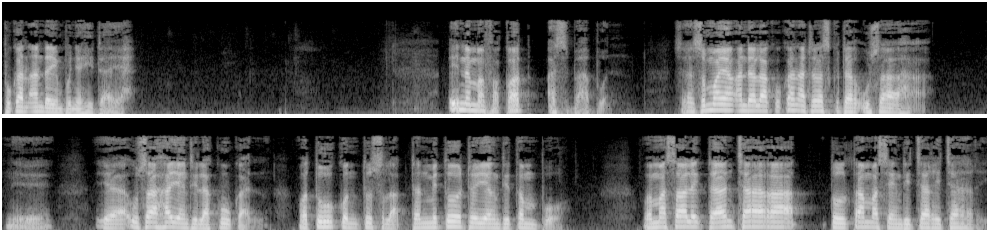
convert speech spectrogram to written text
bukan Anda yang punya hidayah. Inama faqat asbabun. Semua yang Anda lakukan adalah sekedar usaha. Ya, usaha yang dilakukan. Waturkun tuslak dan metode yang ditempuh. Wamasalik dan cara tultamas yang dicari-cari.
